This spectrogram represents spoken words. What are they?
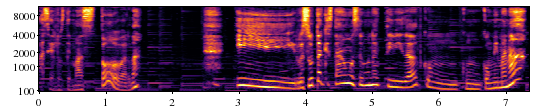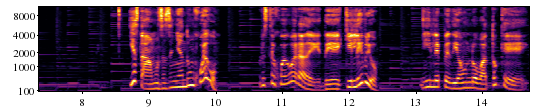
hacia los demás todo, ¿verdad? Y resulta que estábamos en una actividad con, mi manada. Y estábamos enseñando un juego. Pero este juego era de, equilibrio. Y le pedí a un lobato que,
